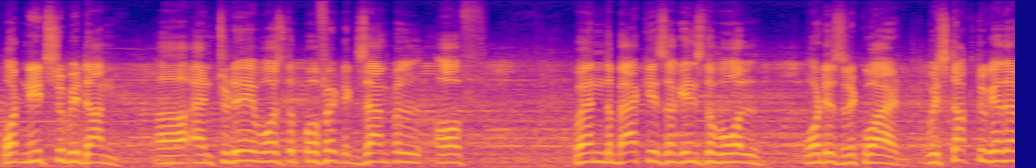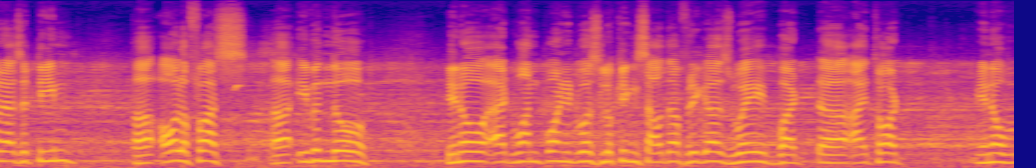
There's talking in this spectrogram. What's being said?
what needs to be done. Uh, and today was the perfect example of when the back is against the wall, what is required. We stuck together as a team, uh, all of us, uh, even though, you know, at one point it was looking South Africa's way, but uh, I thought, you know,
